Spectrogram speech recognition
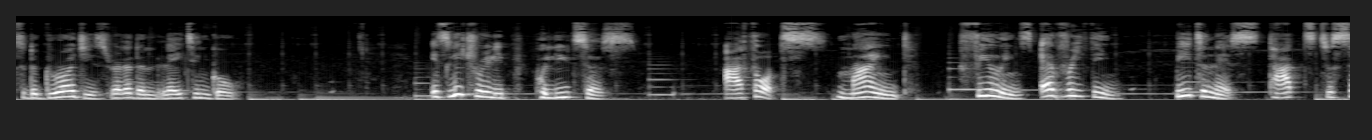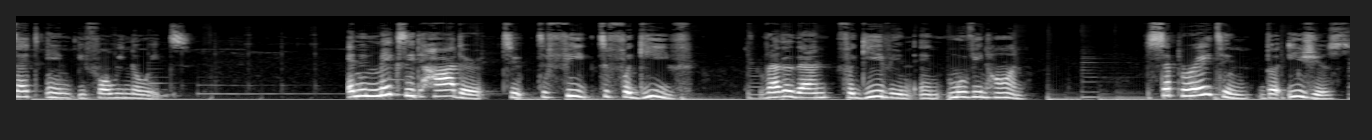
to the grudges rather than letting go. It literally pollutes us. Our thoughts, mind, feelings, everything. Bitterness starts to set in before we know it and it makes it harder to to feed to forgive rather than forgiving and moving on. Separating the issues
